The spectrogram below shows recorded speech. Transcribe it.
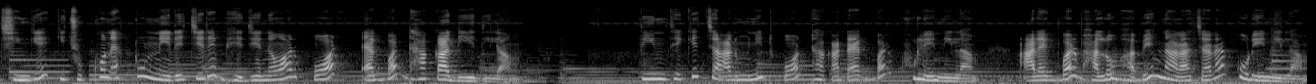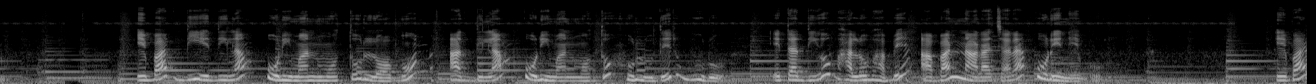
ঝিঙে কিছুক্ষণ একটু নেড়ে চেড়ে ভেজে নেওয়ার পর একবার ঢাকা দিয়ে দিলাম। তিন থেকে চার মিনিট পর ঢাকাটা একবার খুলে নিলাম আর একবার ভালোভাবে নাড়াচাড়া করে নিলাম। এবার দিয়ে দিলাম পরিমাণ মতো লবণ আর দিলাম পরিমাণ মতো হলুদের গুঁড়ো। এটা দিয়েও ভালোভাবে আবার নাড়াচাড়া করে নেব। এবার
